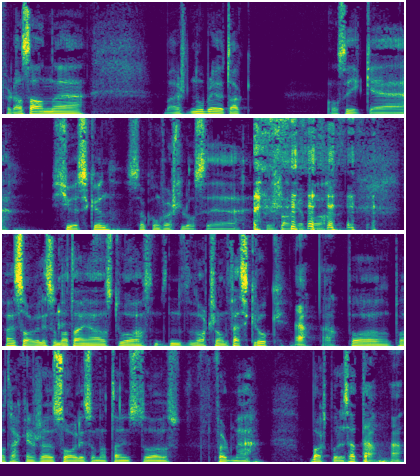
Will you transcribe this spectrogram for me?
For da sa han eh, bare, nå ble det uttak, og så gikk det 20 sekunder, så kom først losutslaget på Han så liksom at han sto og ble sånn fiskekrok ja, ja. på, på trekkeren, så jeg så liksom at han sto og fulgte med baksporet sitt. ja.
